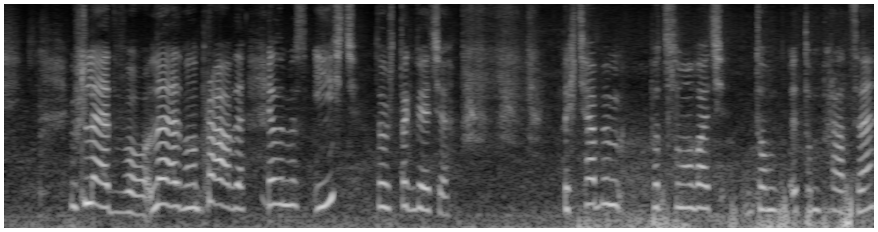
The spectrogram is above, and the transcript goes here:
Już ledwo, ledwo, naprawdę. Ja zamiast iść, to już tak wiecie. Chciałabym podsumować tą, tą pracę,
